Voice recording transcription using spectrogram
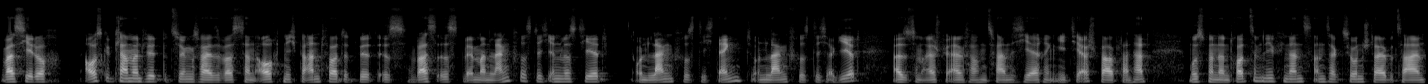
Was jedoch ausgeklammert wird, beziehungsweise was dann auch nicht beantwortet wird, ist, was ist, wenn man langfristig investiert und langfristig denkt und langfristig agiert, also zum Beispiel einfach einen 20-jährigen ETF-Sparplan hat, muss man dann trotzdem die Finanztransaktionssteuer bezahlen.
